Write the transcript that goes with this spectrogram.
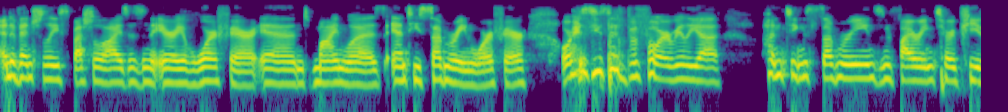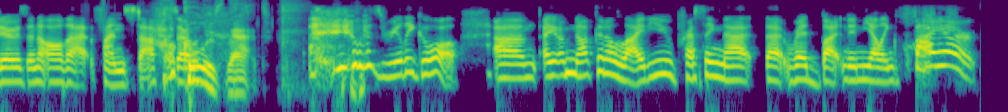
and eventually specializes in the area of warfare. And mine was anti-submarine warfare, or as you said before, really a hunting submarines and firing torpedoes and all that fun stuff. How so, cool is that? it was really cool. Um, I, am not going to lie to you. Pressing that that red button and yelling "fire"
